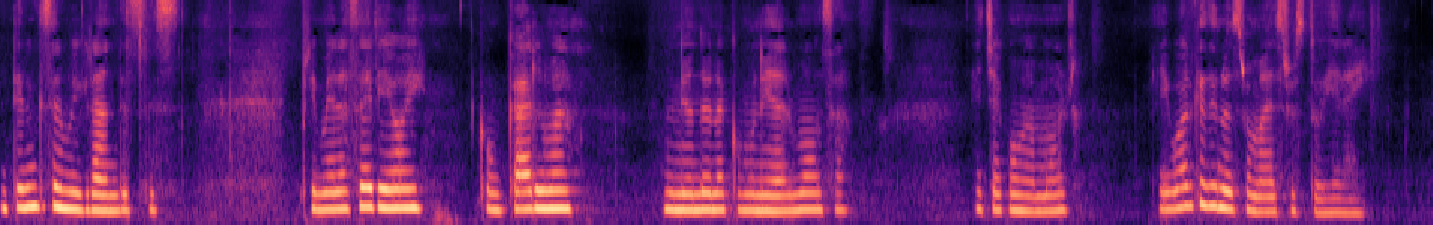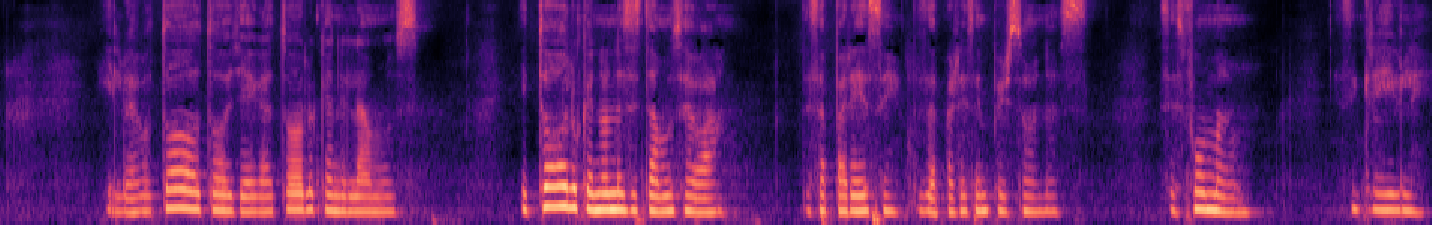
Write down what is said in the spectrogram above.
Y tienen que ser muy grandes. Es primera serie hoy, con calma, unión de una comunidad hermosa, hecha con amor. Igual que si nuestro maestro estuviera ahí. Y luego todo, todo llega, todo lo que anhelamos y todo lo que no necesitamos se va, desaparece, desaparecen personas, se esfuman. Es increíble.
